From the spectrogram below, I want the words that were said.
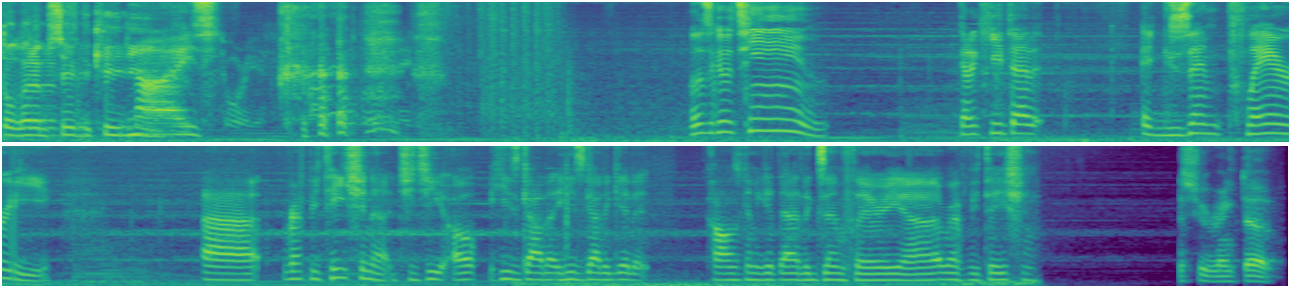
Don't let him save the KD. Nice. Let's go, team. Gotta keep that exemplary uh reputation at GG. Oh, he's gotta he's gotta get it. Colin's gonna get that exemplary uh reputation. Guess who ranked up?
